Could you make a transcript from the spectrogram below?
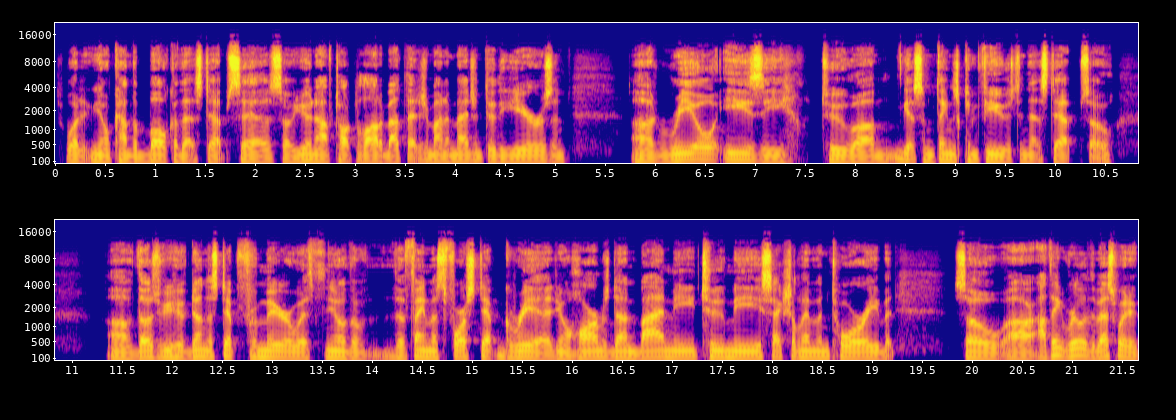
It's what you know, kind of the bulk of that step says. So you and I have talked a lot about that, as you might imagine, through the years, and uh, real easy to um, get some things confused in that step. So. Uh, those of you who have done the step familiar with, you know, the, the famous four step grid, you know, harms done by me, to me, sexual inventory. But so, uh, I think really the best way to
